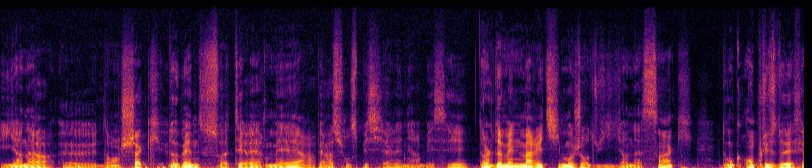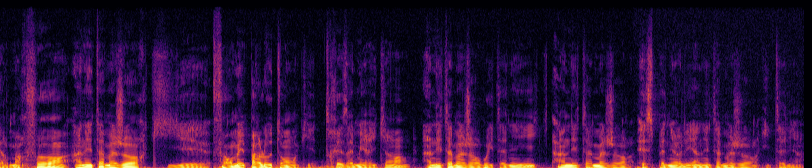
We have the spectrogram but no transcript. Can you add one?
Il y en a euh, dans chaque domaine, que ce soit terre, mer, opération spéciale, NRBC. Dans le domaine maritime, aujourd'hui, il y en a cinq. Donc en plus de FR Marfort, un état-major qui est formé par l'OTAN, qui est très américain, un état-major britannique, un état-major espagnol et un état-major italien.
